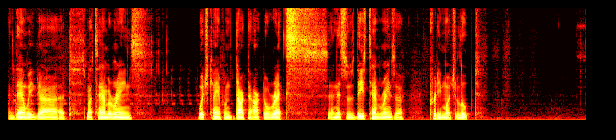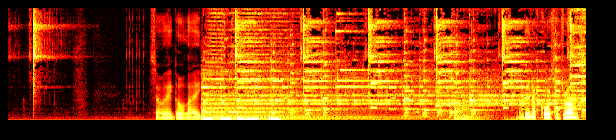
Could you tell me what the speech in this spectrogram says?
And then we got my tambourines, which came from Dr. Octo Rex. And this was these tambourines are pretty much looped. So they go like And then of course the drums.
